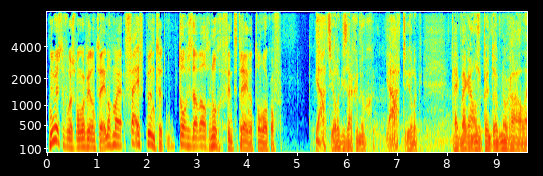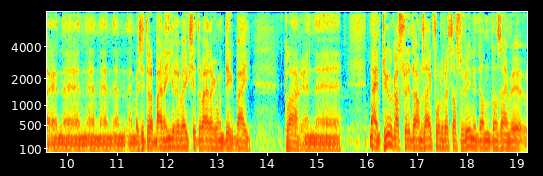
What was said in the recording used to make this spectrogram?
Nu is de voorsprong op Willem II nog maar vijf punten. Toch is dat wel genoeg, vindt de trainer Ton Lokhoff. Ja, tuurlijk is dat genoeg. Ja, tuurlijk. Kijk, wij gaan onze punten ook nog halen. En, en, en, en, en, en wij zitten er bijna iedere week zitten wij er gewoon dichtbij. Klaar. En nee, natuurlijk, als we, daarom zei ik voor de wedstrijd, als we winnen, dan, dan zijn we,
